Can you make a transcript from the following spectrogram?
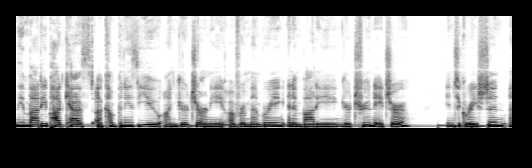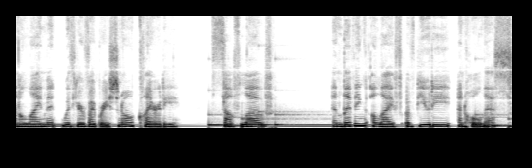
The Embody podcast accompanies you on your journey of remembering and embodying your true nature, integration and alignment with your vibrational clarity, self love, and living a life of beauty and wholeness.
